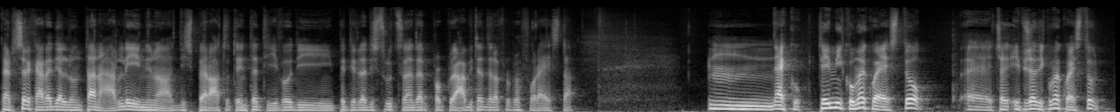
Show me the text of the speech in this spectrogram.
per cercare di allontanarli in un disperato tentativo di impedire la distruzione del proprio habitat della propria foresta. Mm, ecco, temi come questo, eh, cioè episodi come questo,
